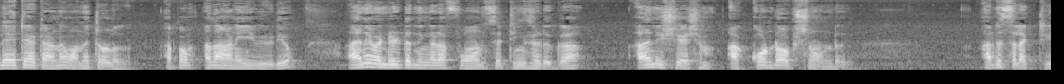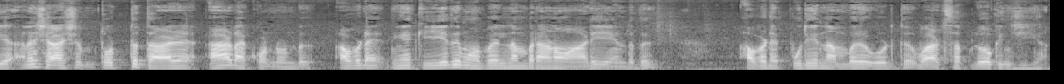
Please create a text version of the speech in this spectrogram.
ലേറ്റായിട്ടാണ് വന്നിട്ടുള്ളത്. അപ്പം അതാണ് ഈ വീഡിയോ. അതിന് വേണ്ടിയിട്ട് നിങ്ങളുടെ ഫോൺ സെറ്റിങ്സ് എടുക്കുക. അതിനുശേഷം അക്കൗണ്ട് ഓപ്ഷൻ ഉണ്ട്. അത് സെലക്ട് ചെയ്യുക. അതിനുശേഷം തൊട്ട് താഴെ ആഡ് അക്കൗണ്ട് ഉണ്ട്. അവിടെ നിങ്ങൾക്ക് ഏത് മൊബൈൽ നമ്പറാണോ ആഡ് ചെയ്യേണ്ടത് അവിടെ പുതിയ നമ്പർ കൊടുത്ത് വാട്സപ്പ് ലോഗിൻ ചെയ്യുക.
